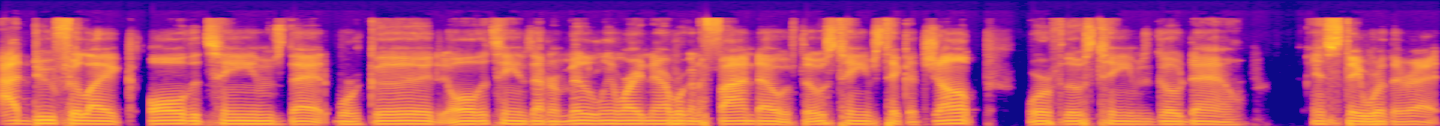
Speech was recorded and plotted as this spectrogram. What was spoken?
I do feel like all the teams that were good, all the teams that are middling right now, we're gonna find out if those teams take a jump or if those teams go down and stay where they're at.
